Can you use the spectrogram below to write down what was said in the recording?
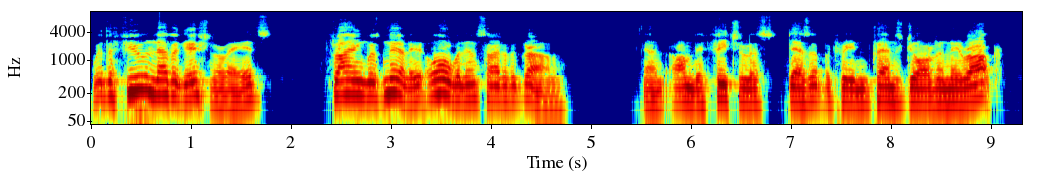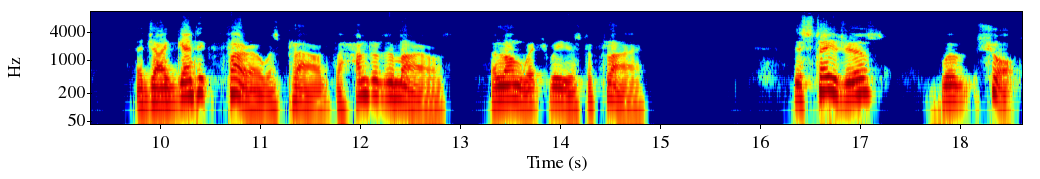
With a few navigational aids, flying was nearly all within sight of the ground, and on the featureless desert between Transjordan and Iraq, a gigantic furrow was ploughed for hundreds of miles, along which we used to fly. The stages were short,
